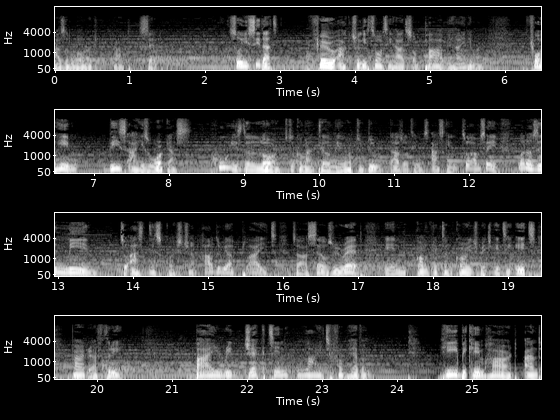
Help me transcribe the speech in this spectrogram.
as the Lord had said. So you see that Pharaoh actually thought he had some power behind him, and for him, these are his workers. Who is the Lord to come and tell me what to do? That's what he was asking. So I'm saying, what does it mean to ask this question? How do we apply it to ourselves? We read in Conflict and Courage, page 88, paragraph 3 by rejecting light from heaven. He became hard and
